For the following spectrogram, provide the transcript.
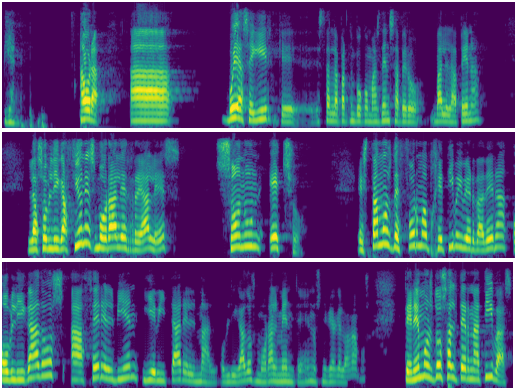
Bien. Ahora, ah, voy a seguir, que esta es la parte un poco más densa, pero vale la pena. Las obligaciones morales reales son un hecho Estamos de forma objetiva y verdadera obligados a hacer el bien y evitar el mal, obligados moralmente, ¿eh? no significa que lo hagamos. Tenemos dos alternativas,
